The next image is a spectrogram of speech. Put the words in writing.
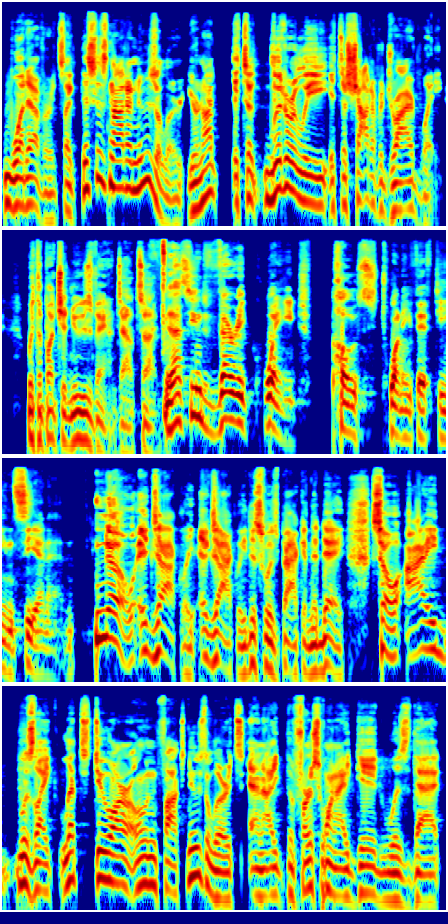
whatever it's like this is not a news alert you're not it's a literally it's a shot of a driveway with a bunch of news vans outside that seems very quaint post 2015 CNN. No, exactly. Exactly. This was back in the day. So I was like, let's do our own Fox News alerts. And I, the first one I did was that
